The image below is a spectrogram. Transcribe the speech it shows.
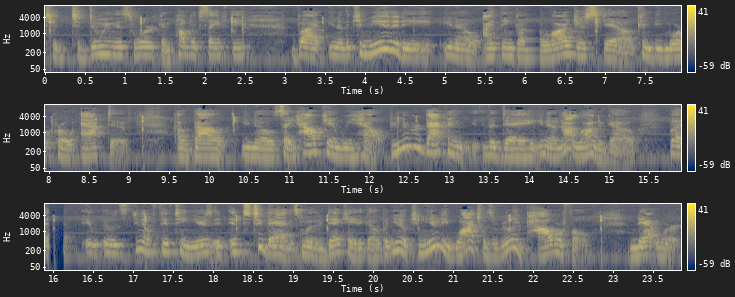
to, to doing this work and public safety. But you know, the community, you know, I think on a larger scale can be more proactive about you know saying how can we help. You remember back in the day, you know, not long ago but it, it, was you know 15 years. It, it's too bad it's more than a decade ago but you know community watch was a really powerful network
